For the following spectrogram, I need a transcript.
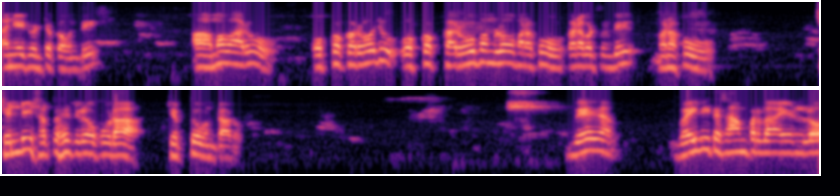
అనేటువంటి ఒక ఉంది. ఆ అమ్మవారు ఒక్కొక్క రోజు ఒక్కొక్క రూపంలో మనకు కనబడుతుంది. మనకు చండీ సప్తశతిలో కూడా చెప్తూ ఉంటారు. వేద వైదిక సాంప్రదాయంలో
